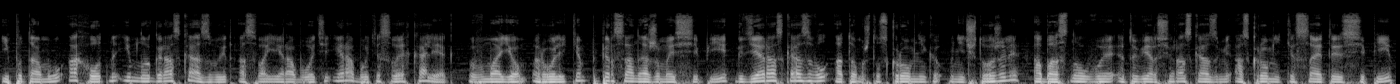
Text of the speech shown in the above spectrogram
и потому охотно и много рассказывает о своей работе и работе своих коллег. В моем ролике по персонажам SCP, где рассказываю рассказывал о том, что скромника уничтожили, обосновывая эту версию рассказами о скромнике с сайта SCP,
